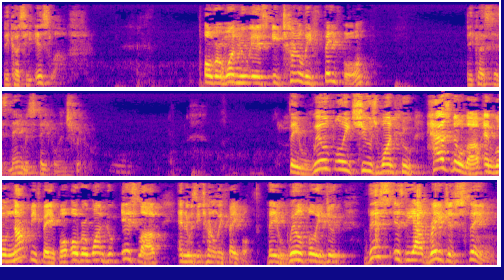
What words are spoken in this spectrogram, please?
Because he is love. Over one who is eternally faithful because his name is faithful and true. They willfully choose one who has no love and will not be faithful over one who is love and who is eternally faithful. They willfully do. This is the outrageous thing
